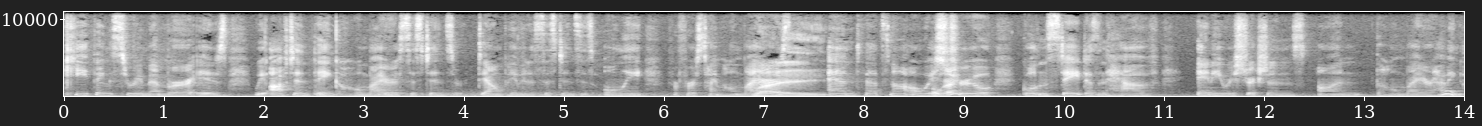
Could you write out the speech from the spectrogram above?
key things to remember is we often think homebuyer assistance or down payment assistance is only for first time home buyers. Right. And that's not always Okay. true. Golden State doesn't have any restrictions on the home buyer having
